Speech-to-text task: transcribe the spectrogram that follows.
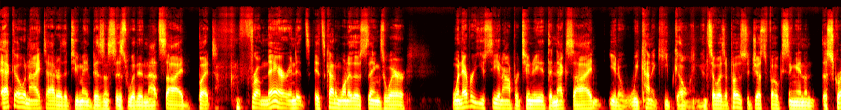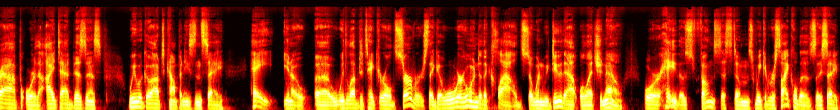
Echo and ITAD are the two main businesses within that side. But from there, and it's it's kind of one of those things where whenever you see an opportunity at the next side, you know, we kind of keep going. And so as opposed to just focusing in on the scrap or the ITAD business, we would go out to companies and say, hey, you know, uh, we'd love to take your old servers. They go, well, we're going to the cloud. So when we do that, we'll let you know. Or, hey, those phone systems, we could recycle those. They say,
